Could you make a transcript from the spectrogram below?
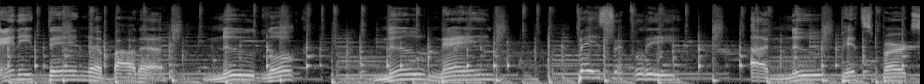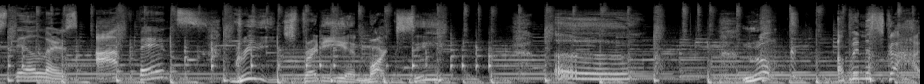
anything about a new look, new name? Basically, a new Pittsburgh Steelers offense? Greetings, Freddie and Mark C. Uh, look, up in the sky.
